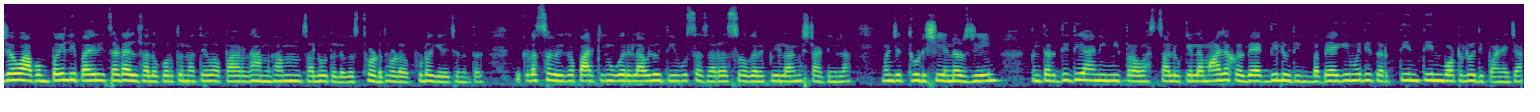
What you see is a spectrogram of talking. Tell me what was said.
जेव्हा आपण पहिली पायरी चढायला चालू करतो ना तेव्हा पार घाम घाम चालू होतं लगेच थोडं थोडं पुढं गेल्याच्यानंतर इकडं सगळी पार्किंग वगैरे लावली होती उसाचा रस वगैरे पिलो आम्ही स्टार्टिंगला म्हणजे थोडीशी एनर्जी येईन. नंतर दिदी आणि मी प्रवास चालू केला. माझ्याकडे बॅग दिली होती. बॅगेमध्ये तर तीन तीन बॉटल होती पाण्याच्या.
